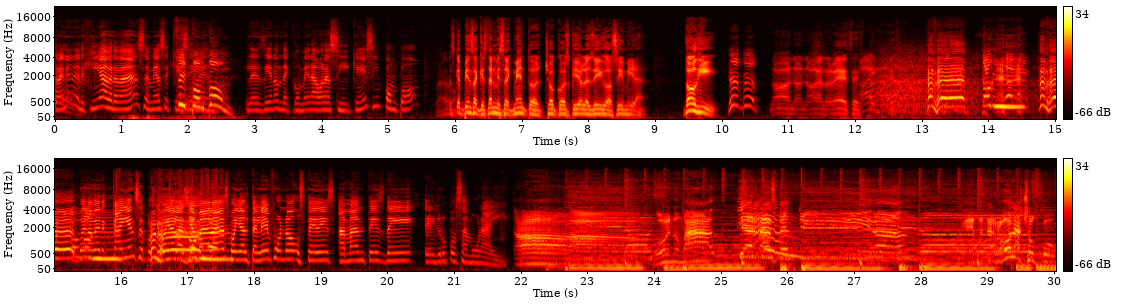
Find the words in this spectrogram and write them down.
traen energía, ¿verdad? Se me hace que. Sí, pom pom. Les dieron de comer ahora sí. ¿Qué? ¿Sin pom pom? Es que piensa que está en mi segmento, Choco. Es que yo les digo así, mira. Doggy. No, no, no, al revés. Es, Bueno, a ver, cállense porque voy a las llamadas, voy al teléfono. Ustedes, amantes de el grupo Samurai. ¡Ah! ¡Hoy nomás! ¡Tierras mentiras! ¡Qué buena rola, Choco!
